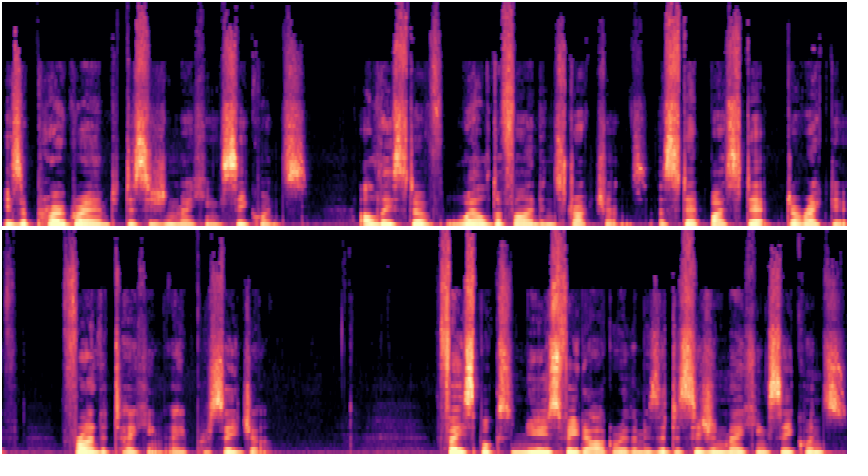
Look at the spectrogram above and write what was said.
is a programmed decision making sequence, a list of well defined instructions, a step by step directive for undertaking a procedure. Facebook's newsfeed algorithm is a decision making sequence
